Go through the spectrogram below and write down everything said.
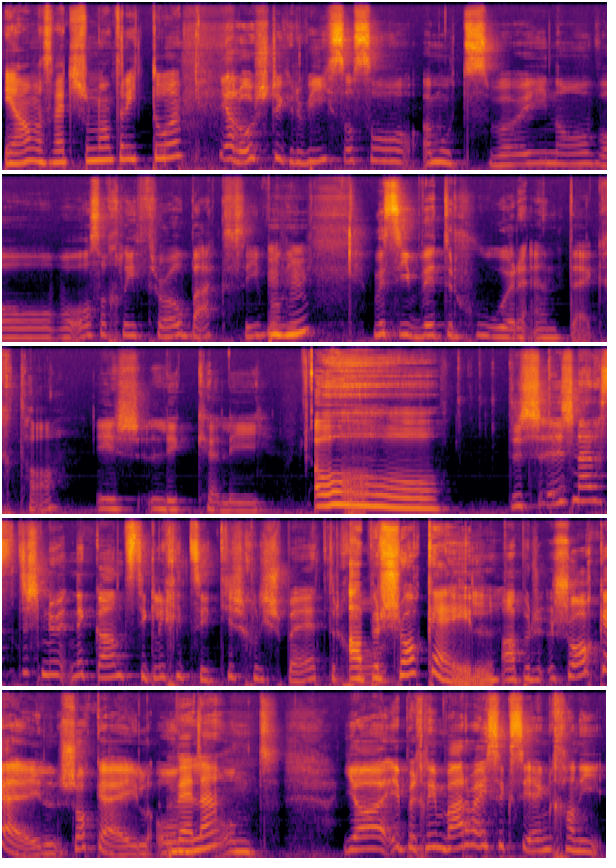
ja, was willst du noch drin tun? Ja, lustigerweise auch so einmal zwei noch, wo, wo auch so ein bisschen Throwbacks sind, wo Mhm. ich, was ich wieder Huren entdeckt habe, ist Lückeli. Oh, Das ist, nicht, das ist nicht, nicht ganz die gleiche Zeit, die ist ein bisschen später gekommen. aber schon geil. Aber schon geil, schon geil. Und, Welche? und ja, ich war ein bisschen im Wehrweisen. Eigentlich habe ich,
